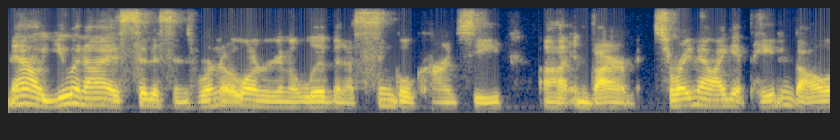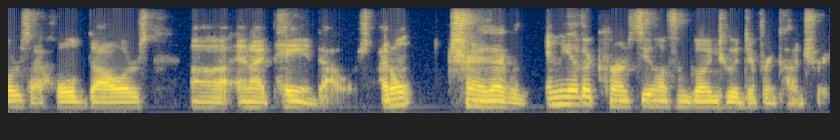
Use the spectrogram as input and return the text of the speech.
now you and I, as citizens, we're no longer going to live in a single currency uh, environment. So, right now, I get paid in dollars, I hold dollars, uh, and I pay in dollars. I don't transact with any other currency unless I'm going to a different country.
